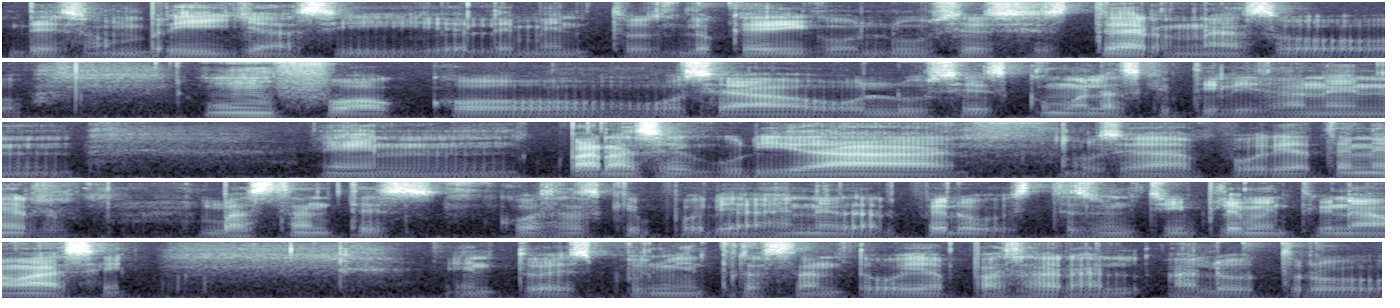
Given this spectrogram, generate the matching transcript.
de sombrillas y elementos, lo que digo, luces externas o un foco, o sea, o luces como las que utilizan en, en para seguridad, o sea, podría tener bastantes cosas que podría generar, pero este es simplemente una base. Entonces, pues mientras tanto voy a pasar al, otro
